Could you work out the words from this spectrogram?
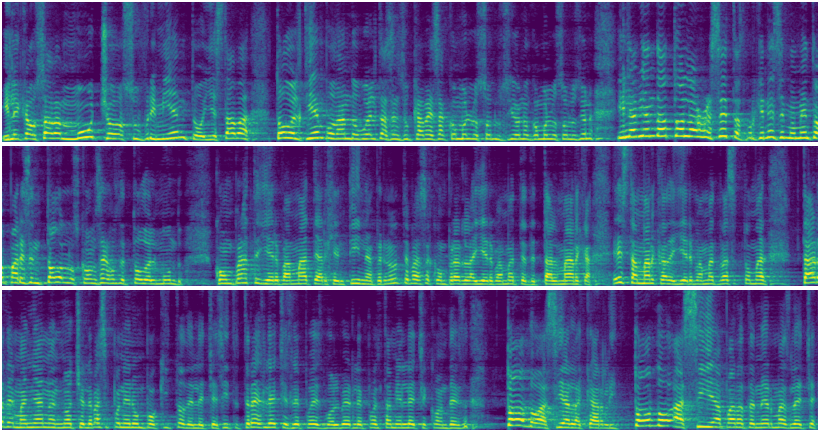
y le causaba mucho sufrimiento y estaba todo el tiempo dando vueltas en su cabeza, ¿cómo lo soluciono? ¿Cómo lo soluciono? Y le habían dado todas las recetas, porque en ese momento aparecen todos los consejos de todo el mundo. Comprate hierba mate argentina, pero no te vas a comprar la hierba mate de tal marca. Esta marca de hierba mate vas a tomar tarde, mañana, noche, le vas a poner un poquito de lechecito, tres leches le puedes volver, le pones también leche condensada. Todo hacía la Carly, todo hacía para tener más leche.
